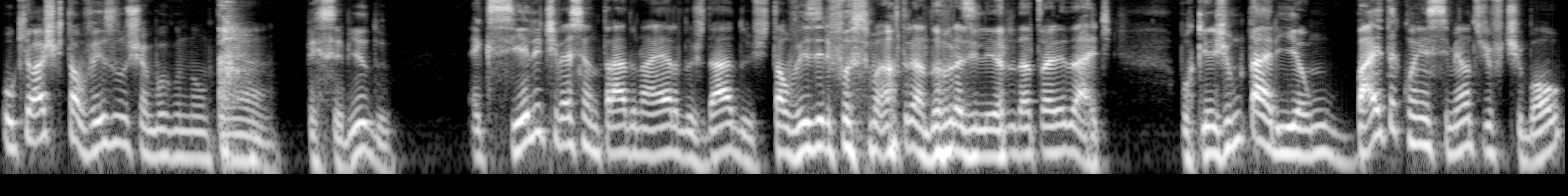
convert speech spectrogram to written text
o que eu acho que talvez o Luxemburgo não tenha percebido é que se ele tivesse entrado na era dos dados, talvez ele fosse o maior treinador brasileiro da atualidade. Porque juntaria um baita conhecimento de futebol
